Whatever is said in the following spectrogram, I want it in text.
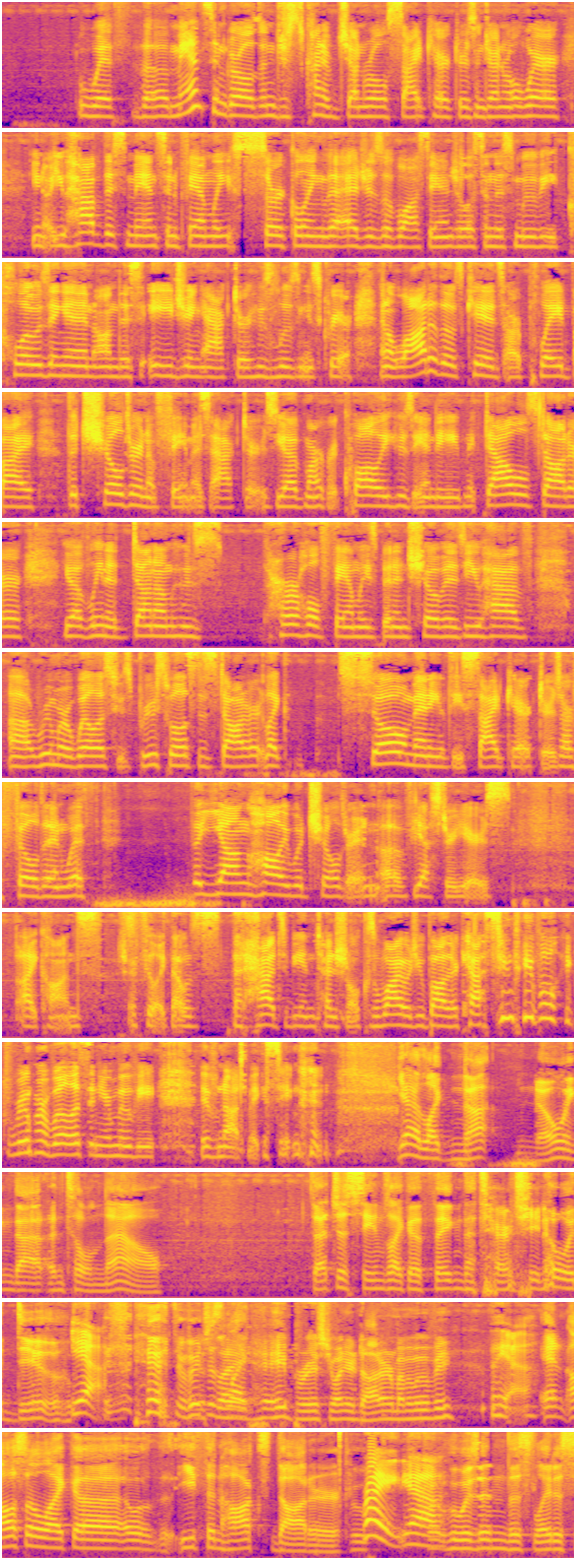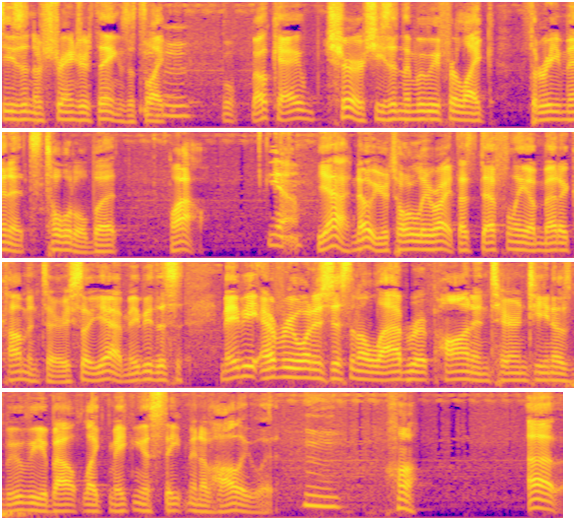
with the Manson girls and just kind of general side characters in general where you know you have this Manson family circling the edges of Los Angeles in this movie closing in on this aging actor who's losing his career. And a lot of those kids are played by the children of famous actors. You have Margaret Qualley who's Andie MacDowell's daughter. You have Lena Dunham who's her whole family's been in showbiz. You have uh, Rumer Willis who's Bruce Willis's daughter. Like so many of these side characters are filled in with the young Hollywood children of yesteryear's icons. Which I feel like that was that had to be intentional because why would you bother casting people like Rumer Willis in your movie if not to make a statement? Yeah, like not knowing that until now. That just seems like a thing that Tarantino would do. yeah, We're It's just like, like, hey, Bruce, you want your daughter in my movie? yeah, and also like uh, Ethan Hawke's daughter, who, right, yeah, who was in this latest season of Stranger Things. It's like, well, okay, sure, she's in the movie for like three minutes total, but wow. yeah. Yeah, no, you're totally right. That's definitely a meta commentary. So yeah, maybe this, maybe everyone is just an elaborate pawn in Tarantino's movie about like making a statement of Hollywood. Huh. Uh,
